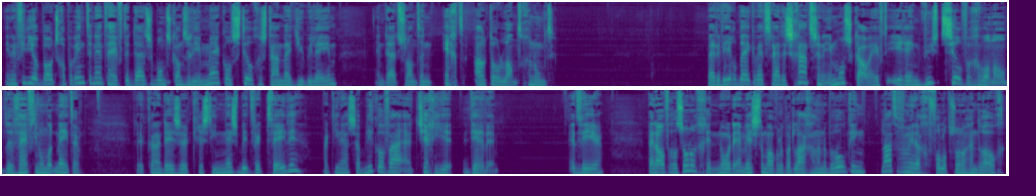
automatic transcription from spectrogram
In een videoboodschap op internet heeft de Duitse bondskanselier Merkel stilgestaan bij het jubileum en Duitsland een echt autoland genoemd. Bij de wereldbekerwedstrijden schaatsen in Moskou heeft Irene Wust zilver gewonnen op de 1500 meter. De Canadese Christine Nesbit werd tweede, Martina Sablikova uit Tsjechië derde. Het weer. Bijna overal zonnig, in het noorden en westen mogelijk wat laaghangende bewolking. Later vanmiddag volop zonnig en droog.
